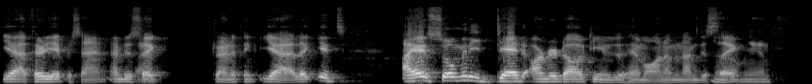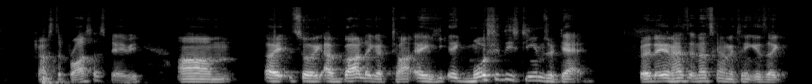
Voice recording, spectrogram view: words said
yeah, 38%. I'm just like trying to think. Yeah, like it's I have so many dead underdog teams with him on them, and I'm just oh, like man. trust the process, baby. Um, like, so like, I've got like a ton. Like, he- like most of these teams are dead, right? And that's and that's kind of thing is like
